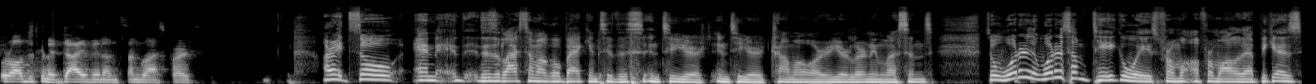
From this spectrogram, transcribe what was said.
We're all just going to dive in on sunglass parts. All right, so and this is the last time I'll go back into this into your into your trauma or your learning lessons. So what are what are some takeaways from from all of that? Because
